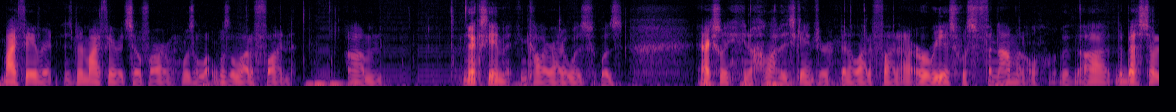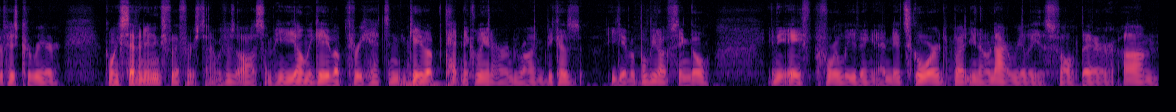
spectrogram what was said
my favorite. It's been my favorite so far. was a lot, was a lot of fun. Um, next game in Colorado was was actually you know a lot of these games have been a lot of fun. Uh, Urias was phenomenal with uh, the best start of his career, going seven innings for the first time, which was awesome. He only gave up three hits and gave up technically an earned run because he gave up a leadoff single in the eighth before leaving, and it scored, but you know, not really his fault there. Um,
